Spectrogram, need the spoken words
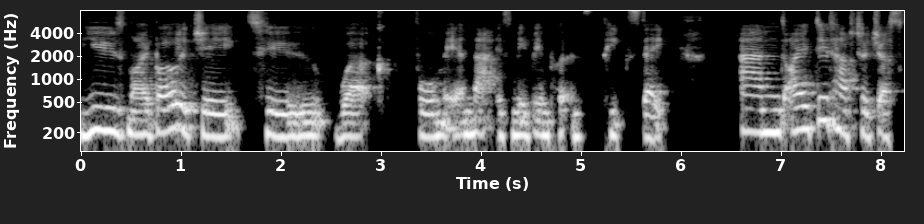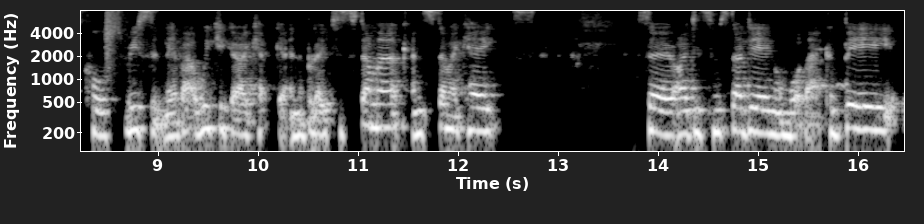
use my biology to work for me. And that is me being put in peak state. And I did have to adjust course recently. About a week ago, I kept getting a bloated stomach and stomach aches So I did some studying on what that could be,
